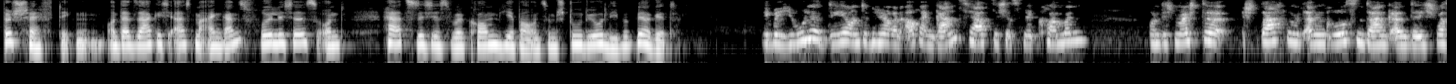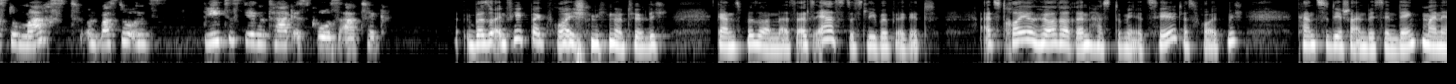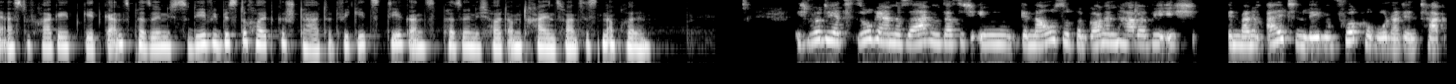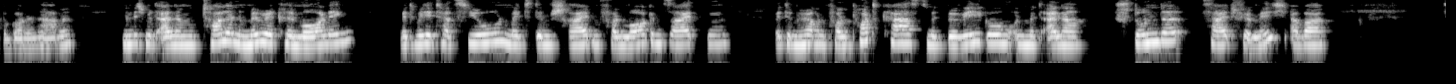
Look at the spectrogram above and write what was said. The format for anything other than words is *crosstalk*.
beschäftigen. Und dann sage ich erstmal ein ganz fröhliches und herzliches Willkommen hier bei uns im Studio, liebe Birgit. Liebe Jule, dir und den Hörern auch ein ganz herzliches Willkommen. Und ich möchte starten mit einem großen Dank an dich. Was du machst und was du uns bietest jeden Tag ist großartig. Über so ein Feedback freue ich mich natürlich ganz besonders. Als erstes, liebe Birgit, als treue Hörerin hast du mir erzählt, das freut mich, kannst du dir schon ein bisschen denken. Meine erste Frage geht ganz persönlich zu dir. Wie bist du heute gestartet? Wie geht's dir ganz persönlich heute am 23. April? Ich würde jetzt so gerne sagen, dass ich ihn genauso begonnen habe, wie ich in meinem alten Leben vor Corona den Tag begonnen habe, nämlich mit einem tollen Miracle Morning, mit Meditation, mit dem Schreiben von Morgenseiten, mit dem Hören von Podcasts, mit Bewegung und mit einer Stunde Zeit für mich. Aber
